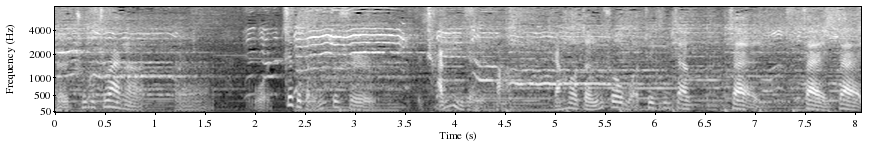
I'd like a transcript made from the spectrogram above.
呃，除此之外呢，呃，我这个等于就是产品这一块，然后等于说我最近在在在在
